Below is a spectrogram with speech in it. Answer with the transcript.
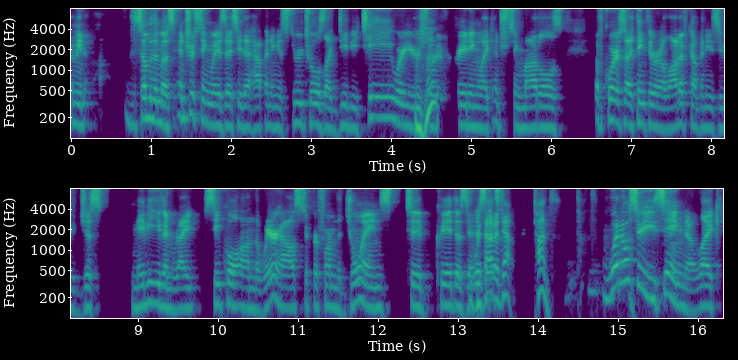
I mean, some of the most interesting ways I see that happening is through tools like DBT, where you're mm-hmm. sort of creating like interesting models. Of course, I think there are a lot of companies who just maybe even write SQL on the warehouse to perform the joins to create those data without sets. a doubt. Tons, tons. What else are you seeing though? Like,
